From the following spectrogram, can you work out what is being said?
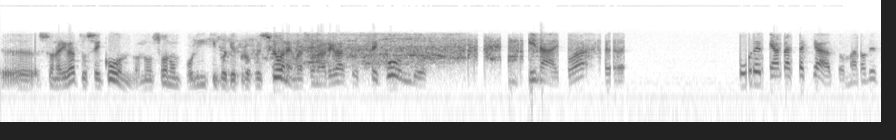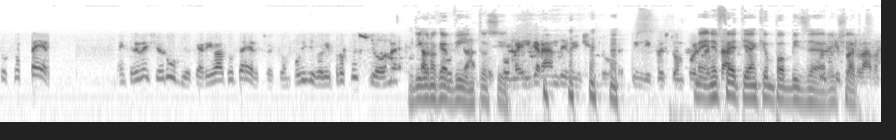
eh, sono arrivato secondo, non sono un politico di professione, ma sono arrivato secondo in Iowa, eh, pure mi hanno attaccato, mi hanno detto che ho perso. Mentre invece Rubio, che è arrivato terzo e che è un politico di professione, dicono che ha vinto, sì. come il grande vincitore. Quindi questo è un po' Beh, in effetti è anche un po' bizzarro. Certo.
